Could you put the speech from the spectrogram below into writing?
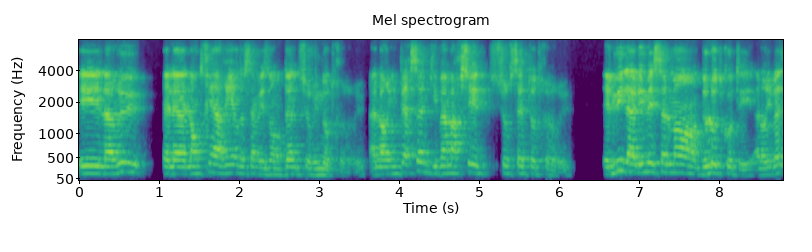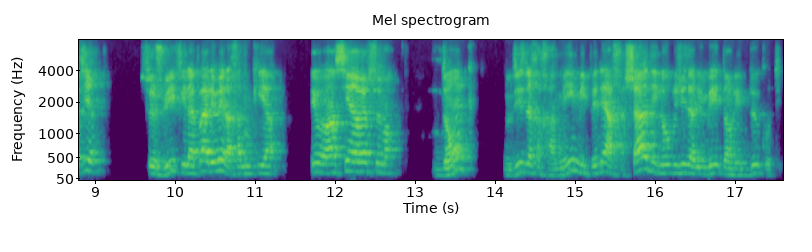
Et la rue, l'entrée arrière de sa maison donne sur une autre rue. Alors une personne qui va marcher sur cette autre rue, et lui, il a allumé seulement de l'autre côté. Alors il va se dire, ce juif, il n'a pas allumé la Hanoukia. Et ainsi inversement. Donc, nous disent les Chachamim, il est obligé d'allumer dans les deux côtés.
